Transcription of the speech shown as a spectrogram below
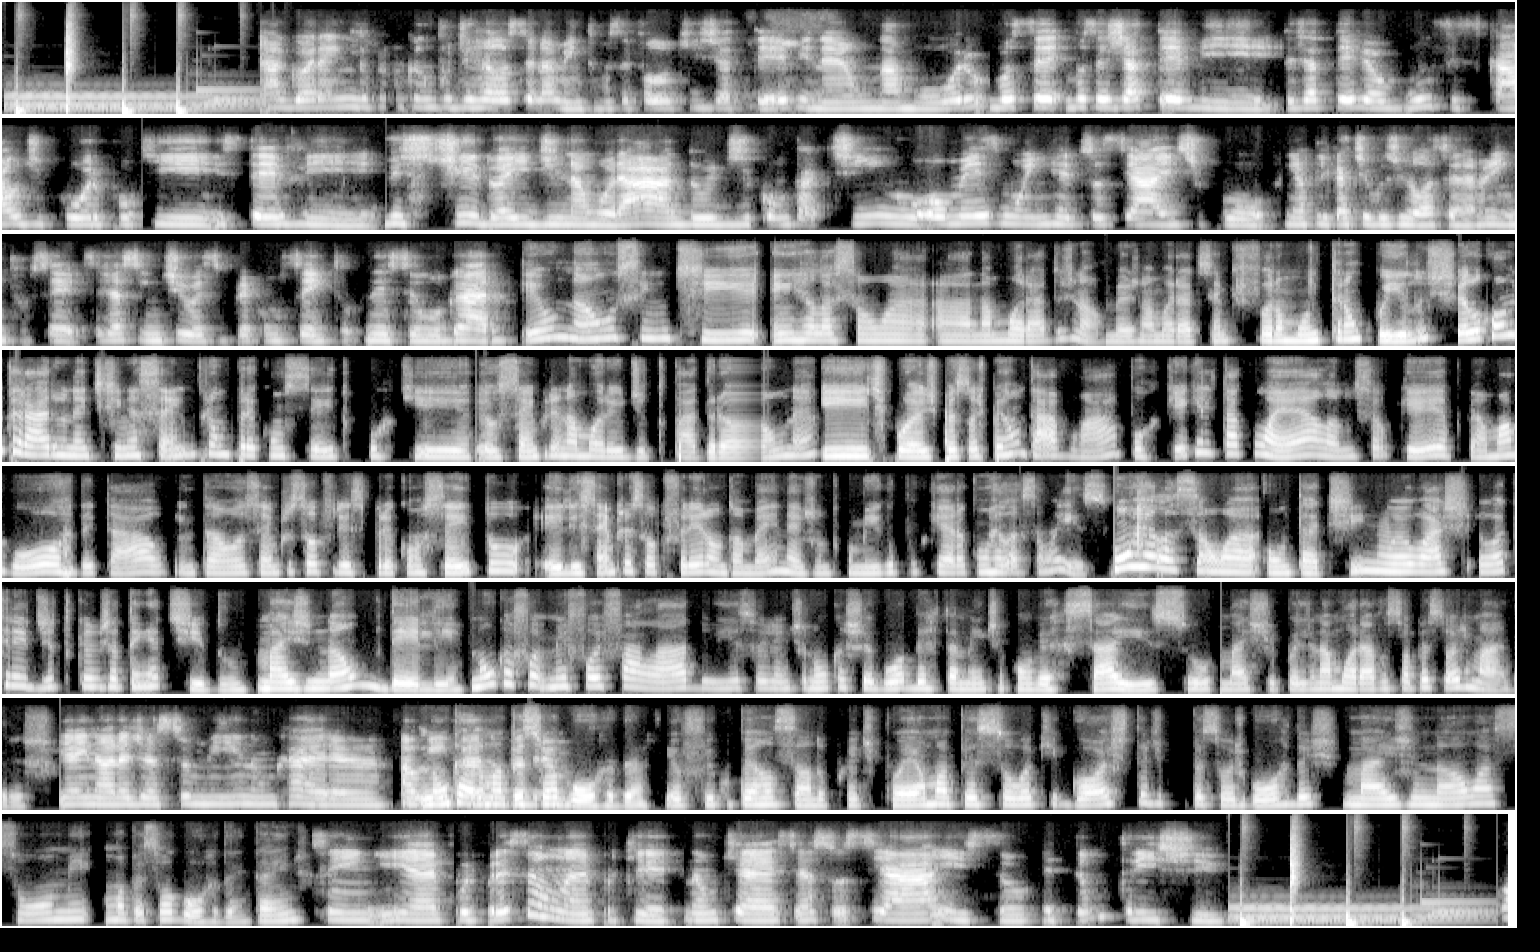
agora indo para o campo de relacionamento. Você falou que já teve, né, um namoro. Você, você já teve, já teve algum fiscal de corpo que esteve vestido aí de namorado, de contatinho, ou mesmo em redes sociais, tipo, em aplicativos de relacionamento? Você, você já sentiu esse preconceito nesse lugar? Eu não senti em relação a, a namorados, não. Meus namorados sempre foram muito tranquilos. Pelo contrário, né, tinha sempre um preconceito, porque eu sempre sempre namorei o dito padrão, né? E, tipo, as pessoas perguntavam, ah, por que, que ele tá com ela? Não sei o quê, porque é uma gorda e tal. Então, eu sempre sofri esse preconceito. Eles sempre sofreram também, né, junto comigo, porque era com relação a isso. Com relação a contatinho, eu acho, eu acredito que eu já tenha tido, mas não dele. Nunca foi, me foi falado isso, a gente nunca chegou abertamente a conversar isso, mas, tipo, ele namorava só pessoas magras. E aí, na hora de assumir, nunca era. Nunca era uma pessoa gorda. Eu fico pensando pensando, porque, tipo, é uma pessoa que gosta de pessoas gordas, mas não assume uma pessoa gorda, entende? Sim, e é por pressão, né? Porque não quer se associar a isso. É tão triste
